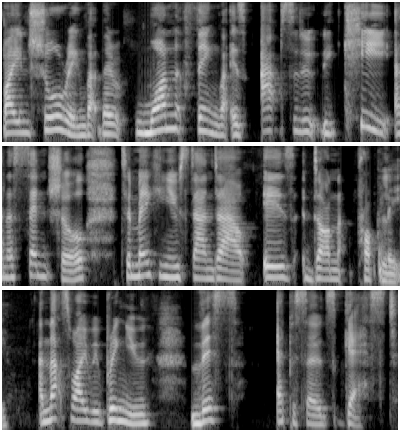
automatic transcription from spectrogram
by ensuring that the one thing that is absolutely key and essential to making you stand out is done properly. And that's why we bring you this episode's guest,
